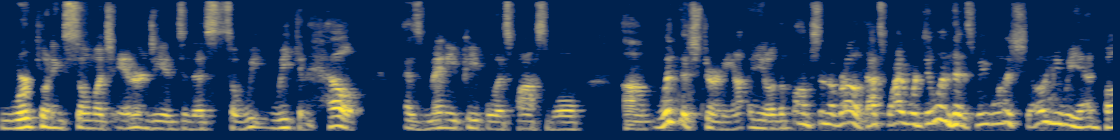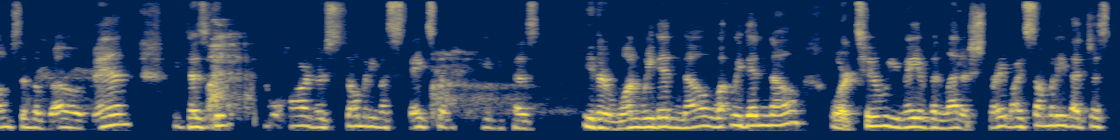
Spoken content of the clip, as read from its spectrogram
we're putting so much energy into this so we we can help as many people as possible um, with this journey. Uh, you know the bumps in the road. That's why we're doing this. We want to show you we had bumps in the road man because it's so hard. There's so many mistakes that we because either one we didn't know what we didn't know or two we may have been led astray by somebody that just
